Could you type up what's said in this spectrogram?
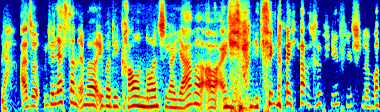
Ja, also wir lästern immer über die grauen 90er Jahre, aber eigentlich waren die 10er Jahre viel, viel schlimmer.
